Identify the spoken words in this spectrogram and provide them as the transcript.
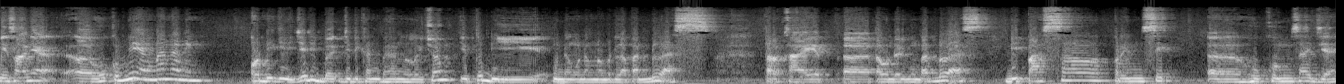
misalnya eh, hukumnya yang mana nih? ODGJ dijadikan bahan lelucon itu di Undang-Undang Nomor 18 terkait eh, tahun 2014 di pasal prinsip eh, hukum saja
